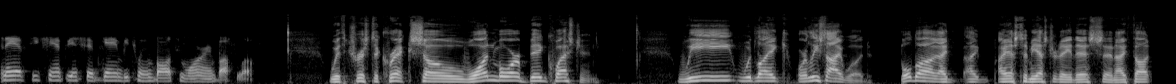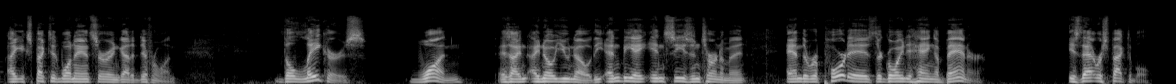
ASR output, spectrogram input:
an AFC Championship game between Baltimore and Buffalo. with Trysta Krick. So, one more big question. We would like, or at least I would. Bulldog, I, I, I asked him yesterday this, and I thought I expected one answer and got a different one. The Lakers won, as I, I know you know, the NBA in season tournament, and the report is they're going to hang a banner. Is that respectable?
